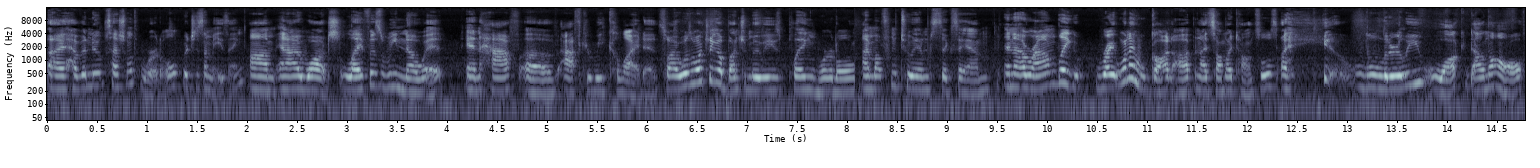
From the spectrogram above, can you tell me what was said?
I have a new obsession with Wordle, which is amazing. Um, and I watched Life as We Know It and half of After We Collided. So I was watching a bunch of movies, playing Wordle. I'm up from 2 a.m. to 6 a.m. And around, like, right when I got up and I saw my tonsils, I literally walked down the hall.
